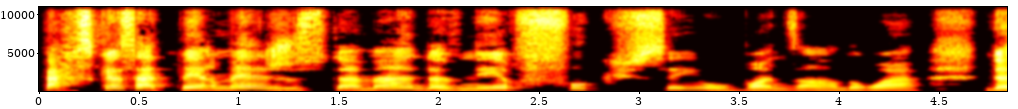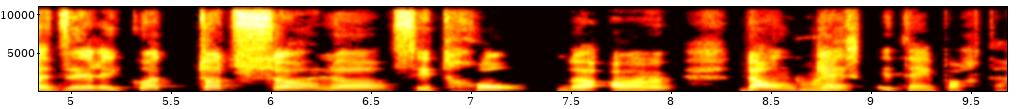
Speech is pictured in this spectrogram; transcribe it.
parce que ça te permet justement de venir focuser aux bons endroits, de dire, écoute, tout ça, là, c'est trop, de un. Donc, qu'est-ce qui est important?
